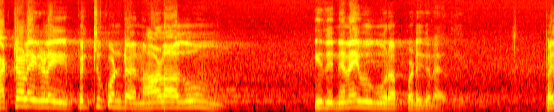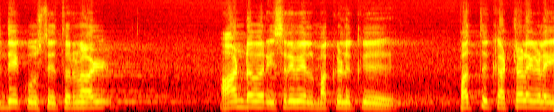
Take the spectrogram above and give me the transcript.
கட்டளைகளை பெற்றுக்கொண்ட நாளாகவும் இது நினைவு கூறப்படுகிறது. பெந்தே கூஸ்தே திருநாள் ஆண்டவர் இஸ்ரேல் மக்களுக்கு பத்து கட்டளைகளை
